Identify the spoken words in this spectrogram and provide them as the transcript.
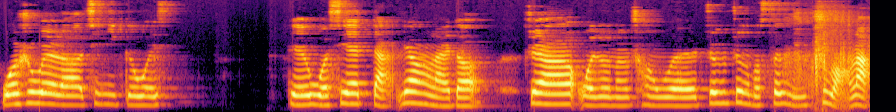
我是为了请你给我给我些胆量来的，这样我就能成为真正的森林之王了。”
